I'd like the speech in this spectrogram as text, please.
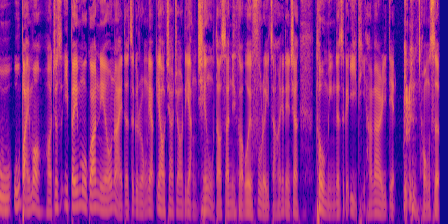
五五百沫，好，就是一杯木瓜牛奶的这个容量，要价就要两千五到三千块。我也附了一张，有点像透明的这个液体，哈，那有一点 红色。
